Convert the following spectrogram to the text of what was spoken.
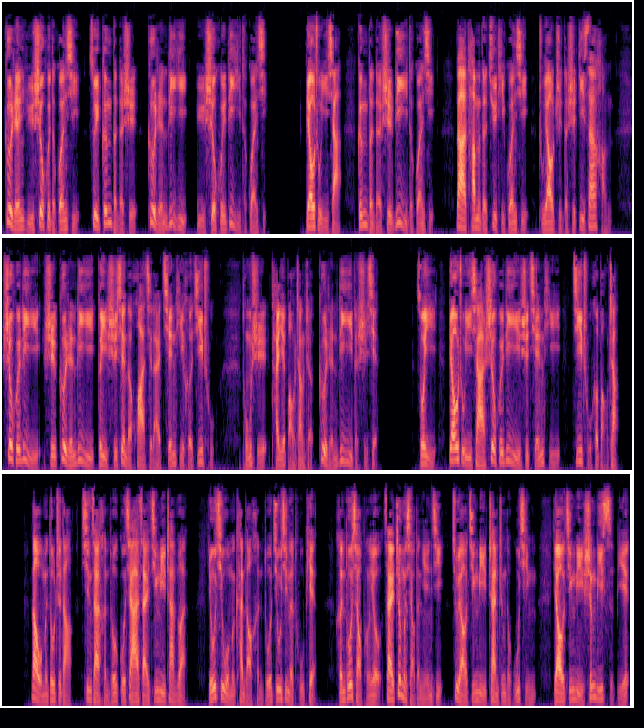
个人与社会的关系，最根本的是个人利益与社会利益的关系。标注一下，根本的是利益的关系，那他们的具体关系主要指的是第三行，社会利益是个人利益得以实现的画起来前提和基础，同时它也保障着个人利益的实现。所以标注一下，社会利益是前提、基础和保障。那我们都知道，现在很多国家在经历战乱，尤其我们看到很多揪心的图片，很多小朋友在这么小的年纪就要经历战争的无情，要经历生离死别。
